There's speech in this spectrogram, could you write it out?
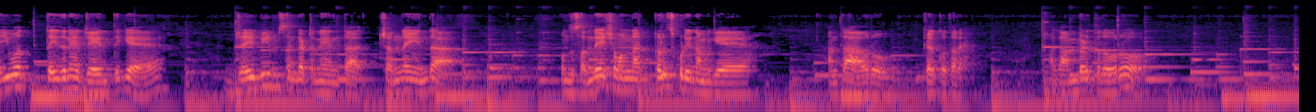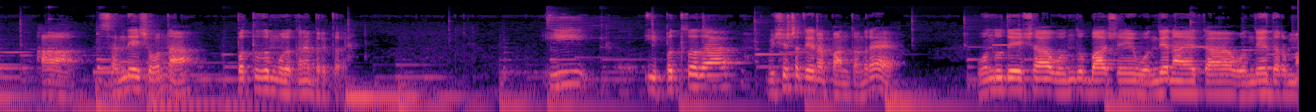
ಐವತ್ತೈದನೇ ಜಯಂತಿಗೆ ಜೈ ಭೀಮ್ ಸಂಘಟನೆ ಅಂತ ಚೆನ್ನೈಯಿಂದ ಒಂದು ಸಂದೇಶವನ್ನು ಕಳಿಸ್ಕೊಡಿ ನಮಗೆ ಅಂತ ಅವರು ಕೇಳ್ಕೋತಾರೆ. ಆಗ ಅಂಬೇಡ್ಕರ್ ಅವರು ಆ ಸಂದೇಶವನ್ನು ಪತ್ರದ ಮೂಲಕನೇ ಬರೀತಾರೆ. ಈ ಈ ಪತ್ರದ ವಿಶಿಷ್ಟತೆ ಏನಪ್ಪ ಅಂತಂದರೆ, ಒಂದು ದೇಶ, ಒಂದು ಭಾಷೆ, ಒಂದೇ ನಾಯಕ, ಒಂದೇ ಧರ್ಮ,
